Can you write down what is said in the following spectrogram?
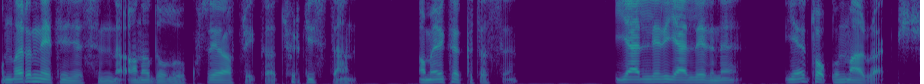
Bunların neticesinde Anadolu, Kuzey Afrika, Türkistan, Amerika kıtası yerleri yerlerine yeni toplumlar bırakmış.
